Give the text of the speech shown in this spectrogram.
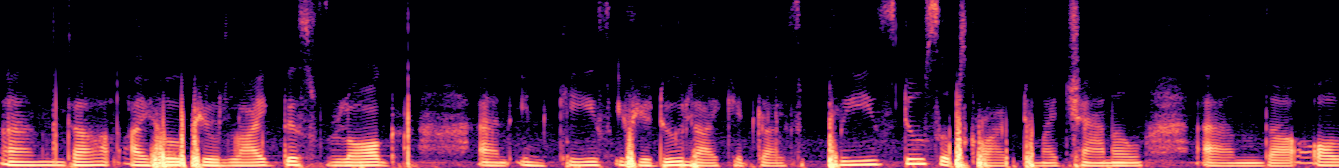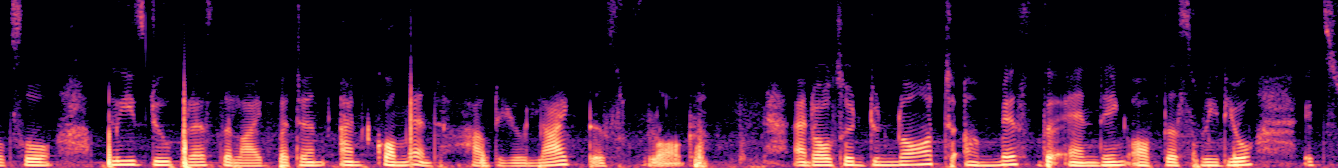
And uh, I hope you like this vlog. And in case if you do like it, guys, please do subscribe to my channel. And uh, also, please do press the like button and comment. How do you like this vlog? And also do not uh, miss the ending of this video. It's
